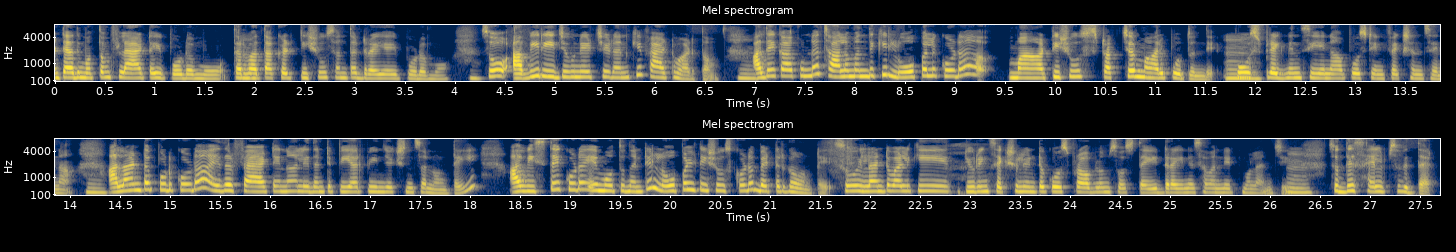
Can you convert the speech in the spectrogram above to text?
అంటే అది మొత్తం ఫ్లాట్ అయిపోవడము తర్వాత అక్కడ టిష్యూస్ అంతా డ్రై అయిపోవడము. Hmm. సో అవి రీజువినేట్ చేయడానికి ఫ్యాట్ వాడతాం. అదే కాకుండా చాలా మందికి లోపల కూడా మా టిష్యూ స్ట్రక్చర్ మారిపోతుంది. పోస్ట్ ప్రెగ్నెన్సీ అయినా పోస్ట్ ఇన్ఫెక్షన్స్ అయినా. అలాంటప్పుడు కూడా ఐదర్ ఫ్యాట్ అయినా లేదంటే పిఆర్పి ఇంజెక్షన్స్ అని ఉంటాయి. అవి ఇస్తే కూడా ఏమవుతుందంటే లోపల టిష్యూస్ కూడా బెటర్గా ఉంటాయి. సో ఇలాంటి వాళ్ళకి డ్యూరింగ్ సెక్షువల్ ఇంటర్కోర్స్ ప్రాబ్లమ్స్ వస్తాయి డ్రైనెస్ అవన్నిటి మూలంచి. So this helps with that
